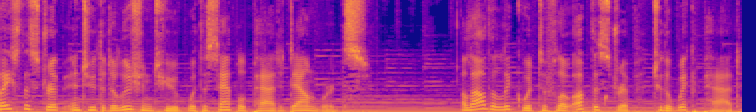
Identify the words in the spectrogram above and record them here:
Place the strip into the dilution tube with the sample pad downwards. Allow the liquid to flow up the strip to the wick pad.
